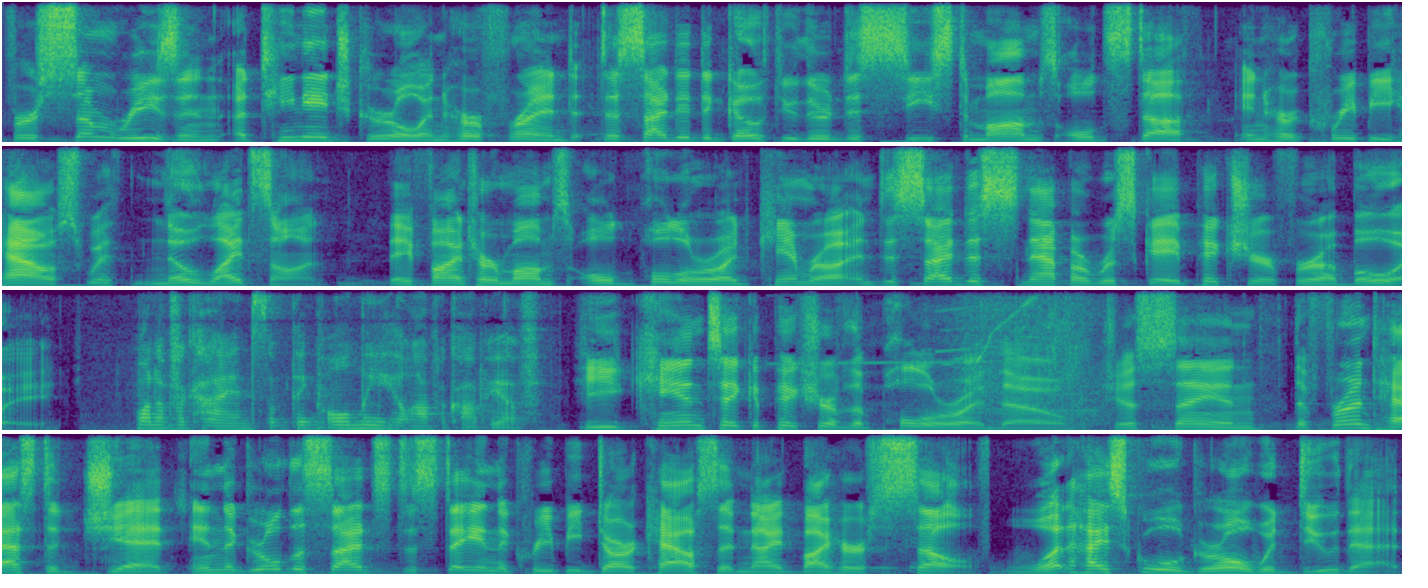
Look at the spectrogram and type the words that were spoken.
For some reason, a teenage girl and her friend decided to go through their deceased mom's old stuff in her creepy house with no lights on. They find her mom's old Polaroid camera and decide to snap a risque picture for a boy. One of a kind, something only he'll have a copy of. He can take a picture of the Polaroid though, just saying. The friend has to jet, and the girl decides to stay in the creepy dark house at night by herself. What high school girl would do that?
